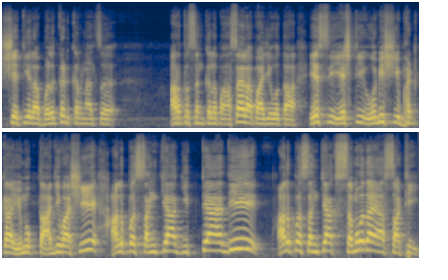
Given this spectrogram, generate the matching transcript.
शेतीला बळकट करण्याचं अर्थसंकल्प असायला पाहिजे होता. S C S T OBC भटका विमुक्त आदिवासी अल्पसंख्याक इत्यादी अल्पसंख्याक समुदायासाठी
